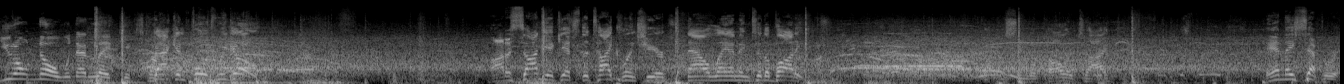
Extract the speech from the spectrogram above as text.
You don't know when that leg kick's coming. Back and forth we go. Adesanya gets the tie clinch here, now landing to the body. Single collar tie. And they separate.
